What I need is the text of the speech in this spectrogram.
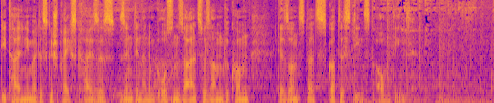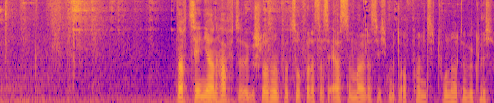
Die Teilnehmer des Gesprächskreises sind in einem großen Saal zusammengekommen, der sonst als Gottesdienstraum dient. Nach zehn Jahren Haft, äh, geschlossenem Verzug, war das das erste Mal, dass ich mit Opfern zu tun hatte, wirklich.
